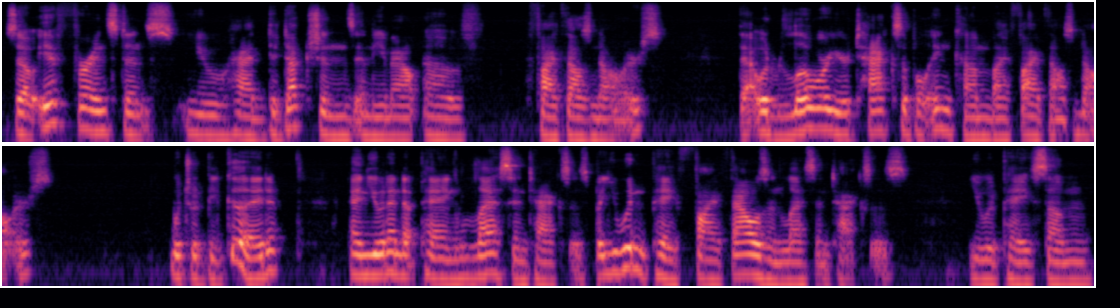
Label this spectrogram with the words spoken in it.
So if, for instance, you had deductions in the amount of $5,000, that would lower your taxable income by $5,000, which would be good, and you would end up paying less in taxes, but you wouldn't pay 5,000 less in taxes. You would pay some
